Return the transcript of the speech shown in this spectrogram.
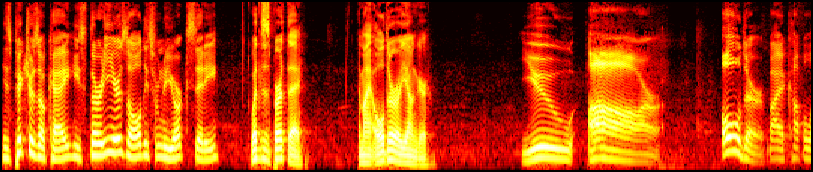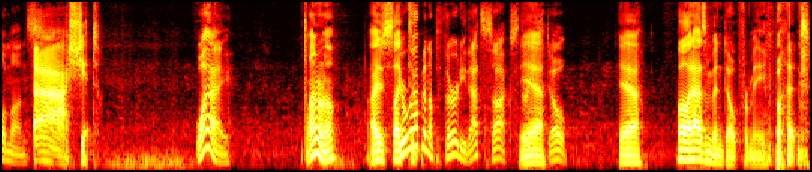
his picture's okay. He's 30 years old. He's from New York City. when's his birthday? Am I older or younger? You are older by a couple of months. Ah, shit. Why? I don't know. I just like You're to- wrapping up 30. That sucks. 30's Yeah. dope. Yeah. Well, it hasn't been dope for me, but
